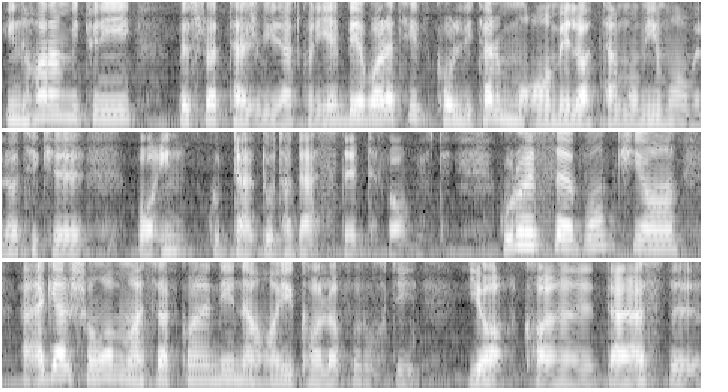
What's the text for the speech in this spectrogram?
اینها رو می‌تونی به صورت تجمیع کنی. یعنی به عبارتی کلیتر معاملات تمامی معاملاتی که با این دو تا دسته اتفاق میفته گروه سوم کیان؟ اگر شما به مصرف کننده نهایی کالا فروختی. یا در اصل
